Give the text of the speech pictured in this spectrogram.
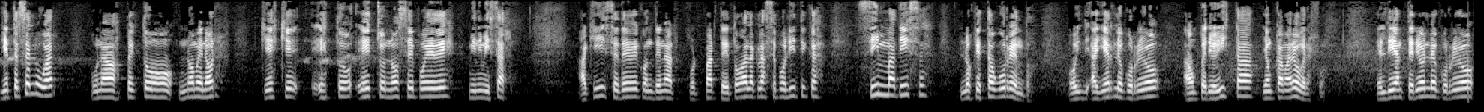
Y en tercer lugar, un aspecto no menor que es que esto hecho no se puede minimizar. Aquí se debe condenar por parte de toda la clase política, sin matices, lo que está ocurriendo. Hoy, ayer le ocurrió a un periodista y a un camarógrafo. El día anterior le ocurrió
